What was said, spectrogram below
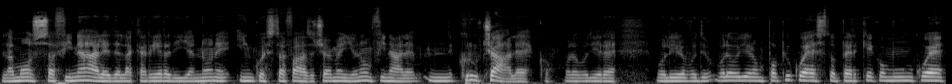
la mossa finale della carriera di Iannone in questa fase, cioè meglio non finale, mh, mm, cruciale, ecco, volevo dire, volevo, volevo dire un po' più questo perché comunque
